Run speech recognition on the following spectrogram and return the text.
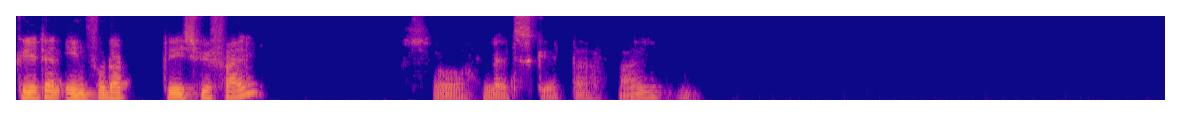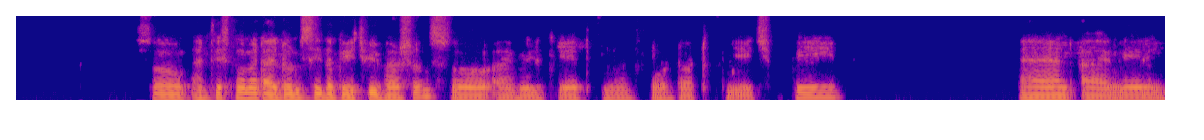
create an info.php file. So let's get the file. So at this moment, I don't see the PHP version. So I will create info.php and I will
